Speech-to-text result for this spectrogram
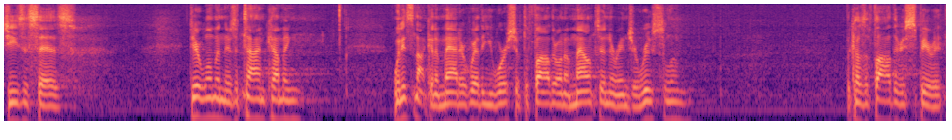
Jesus says, Dear woman, there's a time coming when it's not going to matter whether you worship the Father on a mountain or in Jerusalem because the Father is spirit.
